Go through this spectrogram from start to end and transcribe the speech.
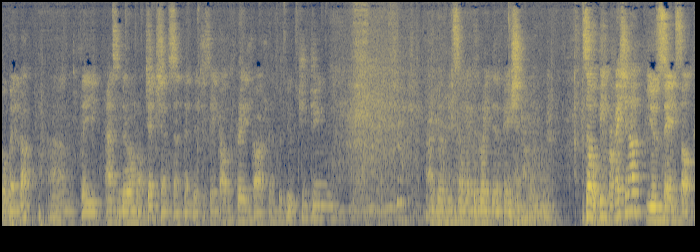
opening up. Um, they answer their own objections, and then they just take out the credit card and put you ching ching, and then he's gonna get the great education. So being professional, use sales talk,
